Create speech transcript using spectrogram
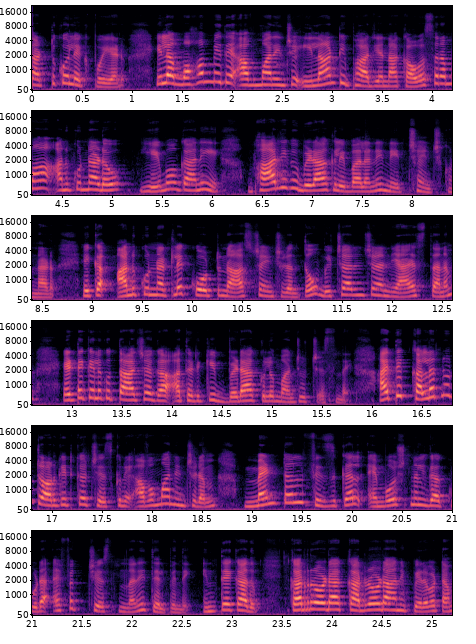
తట్టుకోలేకపోయాడు. ఇలా మొహం మీదే అవమానించే ఇలాంటి భార్య నాకు అవసరమా అనుకున్నాడో ఏమో గాని భార్యకు విడాకులు ఇవ్వాలని నిశ్చయించుకున్నాడు. ఇక అనుకున్నట్లే కోర్టును ఆశ్రయించడంతో విచారించిన న్యాయస్థానం ఎట్టకెలకు తాజాగా అతడికి విడాకులు మంజూరు చేసింది. అయితే కలర్ను టార్గెట్గా చేసుకుని అవమానించడం మెంటల్ ఫిజికల్ ఎమోషనల్గా కూడా ఎఫెక్ట్ చేస్తుందని తెలిపింది. ఇంతేకాదు కర్రోడా కర్రోడా అని పిలవటం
